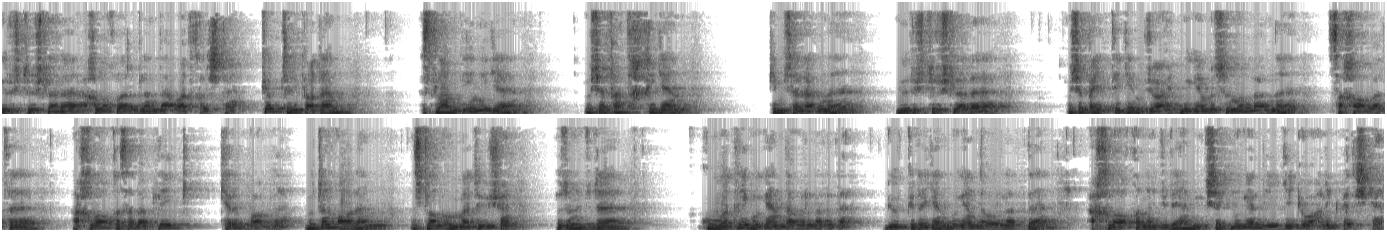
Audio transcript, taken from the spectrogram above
yurish turishlari axloqlari bilan da'vat qilishdi. Ko'pchilik odam islom diniga o'sha fath qilgan kimsalarni yurish turishlari o'sha paytdagi mujohid bo'lgan musulmonlarni saxovati axloqi sababli kirib bordi. Butun olam islom ummati uchun o'zini juda quvvatli bo'lgan davrlarida gurkiragan bo'lgan davrlarda axloqini juda ham yuksak bo'lganligiga guvohlik berishgan.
